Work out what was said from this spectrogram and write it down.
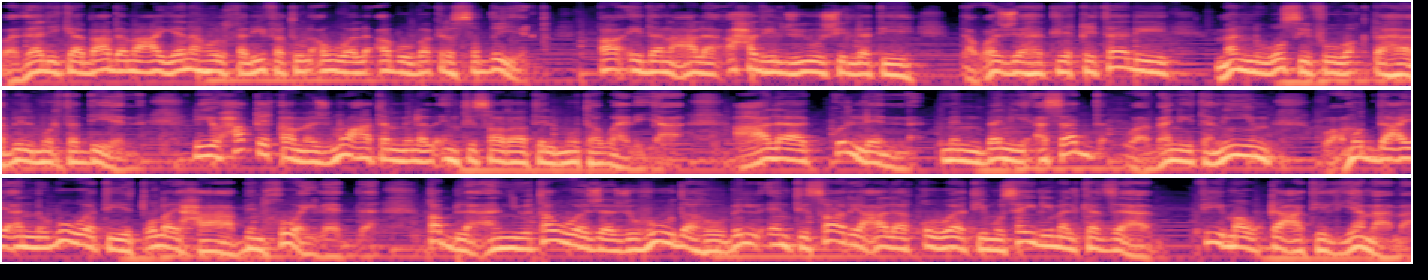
وذلك بعدما عينه الخليفة الأول أبو بكر الصديق. قائدا على أحد الجيوش التي توجهت لقتال من وصفوا وقتها بالمرتدين ليحقق مجموعة من الانتصارات المتوالية على كل من بني أسد وبني تميم ومدعي النبوة طليحة بن خويلد قبل أن يتوج جهوده بالانتصار على قوات مسيلم الكذاب. في موقعة اليمامة.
